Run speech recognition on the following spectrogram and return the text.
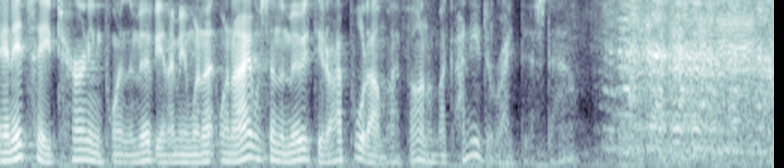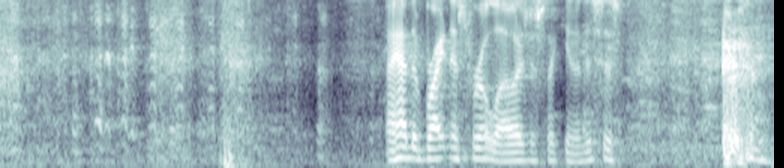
And it's a turning point in the movie. And I mean, when I, when I was in the movie theater, I pulled out my phone. I'm like, I need to write this down. I had the brightness real low. I was just like, you know, this is.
